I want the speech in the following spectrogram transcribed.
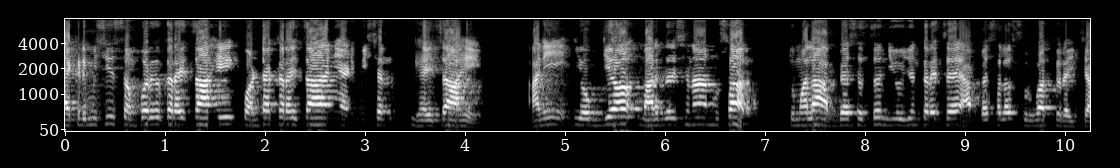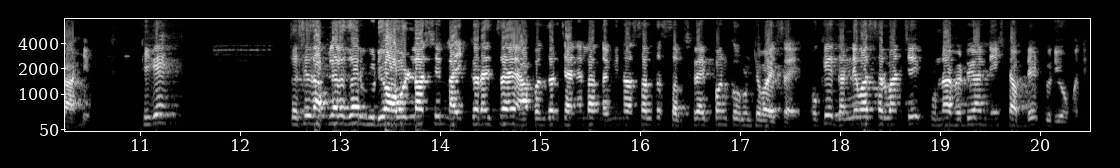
अकॅडमीशी संपर्क करायचा आहे कॉन्टॅक्ट करायचा आहे आणि ऍडमिशन घ्यायचं आहे. आणि योग्य मार्गदर्शनानुसार तुम्हाला अभ्यासाचं नियोजन करायचं आहे अभ्यासाला सुरुवात करायची आहे. ठीक आहे? तसेच आपल्याला जर व्हिडिओ आवडला असेल लाईक करायचा आहे आपण जर चॅनलला नवीन असाल तर सबस्क्राईब पण करून ठेवायचं आहे. ओके धन्यवाद सर्वांचे. पुन्हा भेटूया नेक्स्ट अपडेट व्हिडिओमध्ये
